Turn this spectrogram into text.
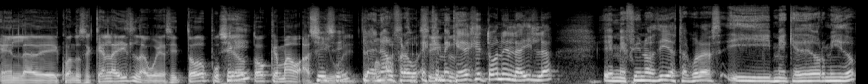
En la de cuando se queda en la isla, güey, así todo puteado, Sí. todo quemado, así, Sí, sí, güey. te la náufrago. Es Sí, que me quedé jetón en la isla, eh, me fui unos días, ¿te acuerdas? Y me quedé dormido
